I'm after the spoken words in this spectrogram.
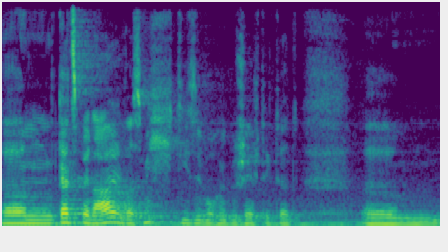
Ähm, ganz banal, was mich diese Woche beschäftigt hat, ähm,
